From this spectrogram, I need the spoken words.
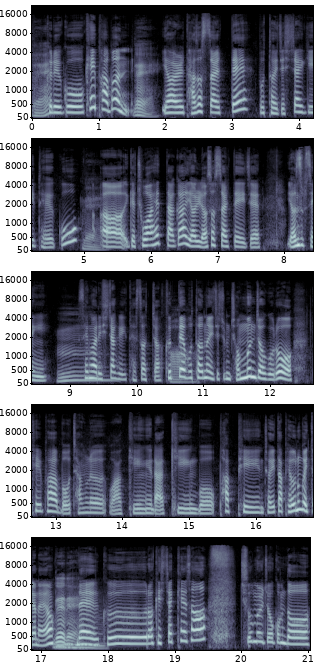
네. 그리고 케이팝은 네. 15살 때부터 이제 시작이 되고 네. 어 이게 좋아했다가 16살 때 이제 연습생이 음. 생활이 시작이 됐었죠. 그때부터는 이제 좀 전문적으로 케이팝 뭐 장르 waacking, locking, 뭐 popping 저희 다 배우는 거 있잖아요. 네네. 네, 그렇게 시작해서 춤을 조금 더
